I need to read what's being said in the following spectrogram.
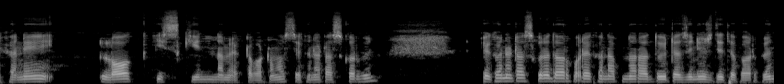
এখানে লক স্ক্রিন নামে একটা বাটন আছে, এখানে টাচ করবেন। এখানে টাচ করে দেওয়ার পরে এখানে আপনারা দুইটা জিনিস দিতে পারবেন।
